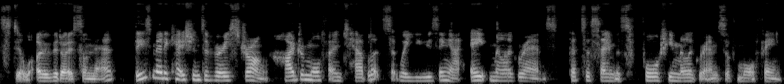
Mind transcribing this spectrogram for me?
still overdose on that. These medications are very strong. Hydromorphone tablets that we're using are eight milligrams. That's the same as 40 milligrams of morphine.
